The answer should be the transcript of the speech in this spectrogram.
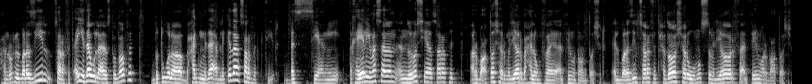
هنروح للبرازيل صرفت. أي دولة استضافت بطولة بحجم ده قبل كده صرفت كتير. بس يعني تخيلي مثلا إن روسيا صرفت 14 مليار بحالهم في 2018 البرازيل صرفت 11.5 مليار في 2014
